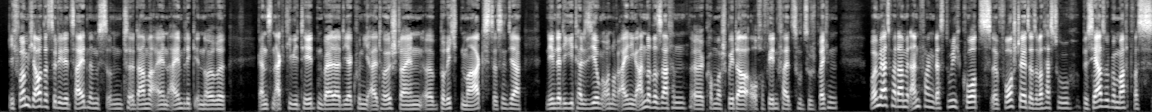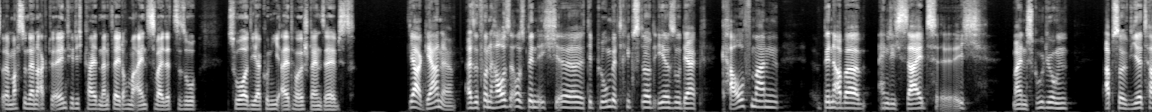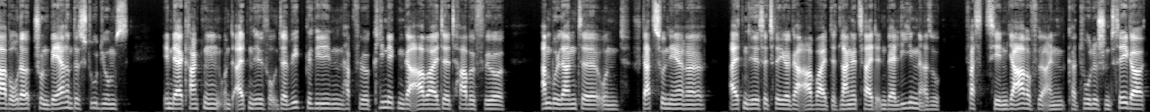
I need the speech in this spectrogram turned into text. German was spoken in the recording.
Ich freue mich auch, dass du dir die Zeit nimmst und äh, da mal einen Einblick in eure ganzen Aktivitäten bei der Diakonie Altholstein äh, berichten magst. Das sind ja neben der Digitalisierung auch noch einige andere Sachen, äh, kommen wir später auch auf jeden Fall zu zu sprechen. Wollen wir erstmal damit anfangen, dass du dich kurz äh, vorstellst, also was hast du bisher so gemacht, was äh, machst du in deiner aktuellen Tätigkeit und dann vielleicht auch mal ein, zwei Sätze so zur Diakonie Altholstein selbst. Ja, gerne. Also von Haus aus bin ich äh, Diplombetriebswirt, eher so der Kaufmann, bin aber eigentlich seit äh, ich mein Studium absolviert habe oder schon während des Studiums in der Kranken- und Altenhilfe unterwegs gewesen, habe für Kliniken gearbeitet, habe für ambulante und stationäre Altenhilfeträger gearbeitet, lange Zeit in Berlin, also fast zehn Jahre für einen katholischen Träger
